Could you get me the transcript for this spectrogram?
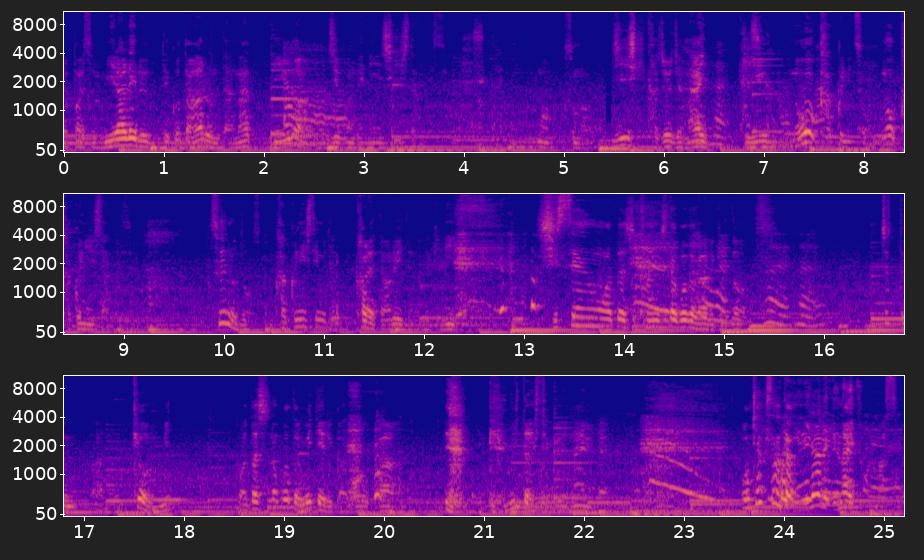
やっぱりその見られるってことはあるんだなっていうのは自分で認識したんですよ。確かに。もうその自意識過剰じゃないっていうのを確認そうのを確認したんですよ。そういうのどうですか？確認してみて。彼と歩いてる時に視線を私感じたことがあるけどはいはい。ちょっとあの今日み私のことを見てるかどうか 見といてくれないみたいなお客さん多分見られてないと思いますよ。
